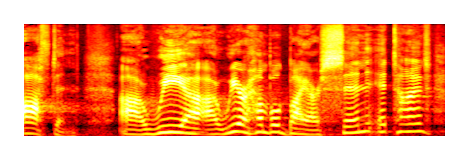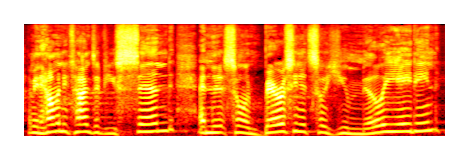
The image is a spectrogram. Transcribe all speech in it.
often. Uh, we, uh, uh, we are humbled by our sin at times. I mean, how many times have you sinned and then it's so embarrassing, it's so humiliating,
